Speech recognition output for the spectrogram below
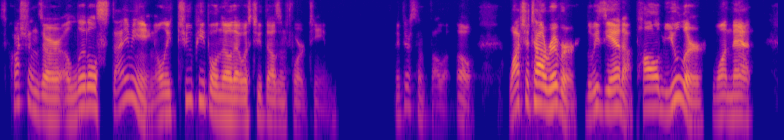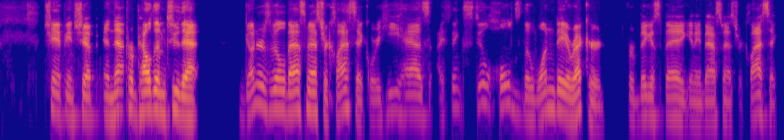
These questions are a little stymieing. Only two people know that was 2014. I think there's some follow up. Oh, Ouachita River, Louisiana. Paul Mueller won that championship, and that propelled him to that Guntersville Bassmaster Classic, where he has, I think, still holds the one day record for biggest bag in a Bassmaster Classic,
